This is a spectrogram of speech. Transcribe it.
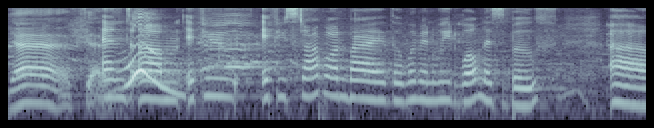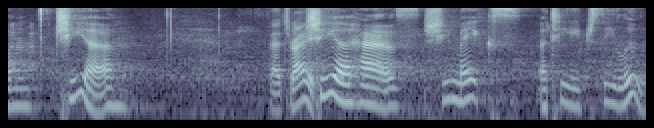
yes, yes. And um, if you if you stop on by the Women Weed Wellness booth, um, Chia That's right. Chia has she makes a THC lube.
